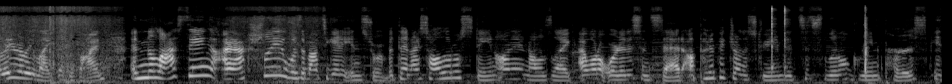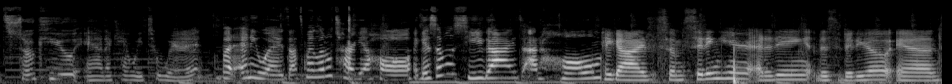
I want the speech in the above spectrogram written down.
really, really like the design. And the last thing, I actually was about to get it in store, but then I saw a little stain on it and I was like, I want to order this instead. I'll put a picture on the screen. It's this little green purse. It's so cute and I can't wait to wear it. But anyways, that's my little Target haul. I guess I will see you guys at home. Hey guys, so I'm sitting here editing this video and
